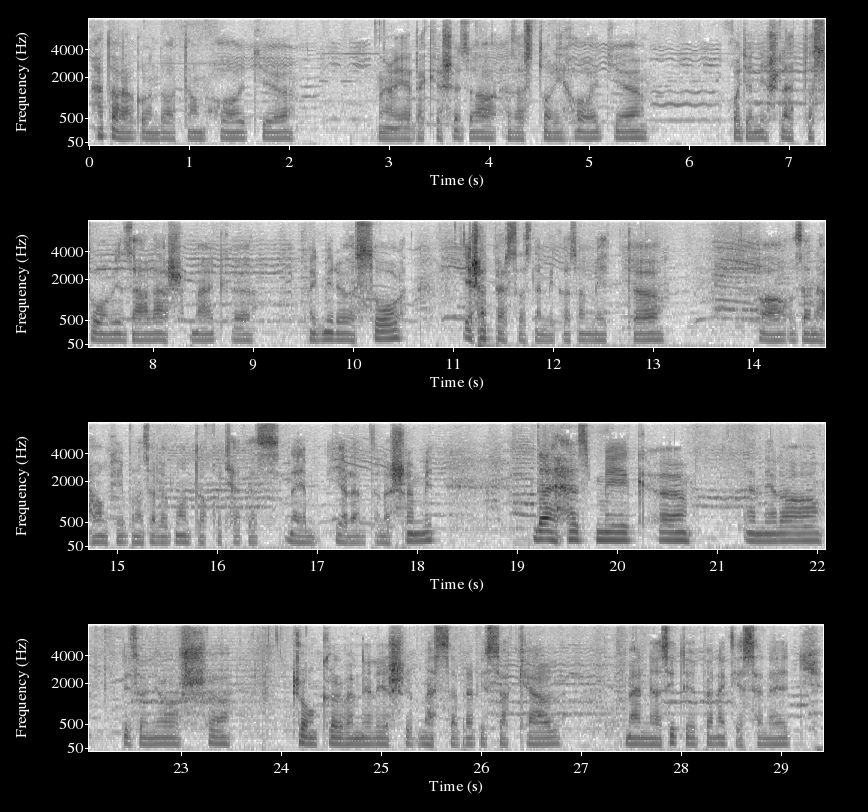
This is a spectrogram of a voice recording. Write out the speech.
hát arra gondoltam, hogy nagyon érdekes ez a, ez a sztori, hogy hogyan is lett a szolmizálás, meg, meg miről szól. És hát persze az nem igaz, amit a zene hangjában az előbb mondtak, hogy hát ez nem jelentene semmit. De ehhez még ennél a bizonyos John Körvennél is messzebbre vissza kell menni az időben, egészen egy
